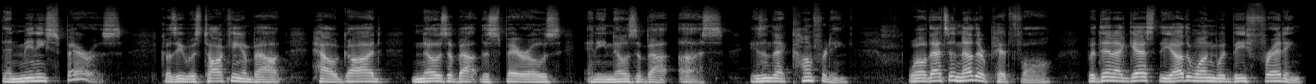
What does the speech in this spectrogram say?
than many sparrows because he was talking about how God knows about the sparrows and he knows about us. Isn't that comforting? Well, that's another pitfall. But then I guess the other one would be fretting.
